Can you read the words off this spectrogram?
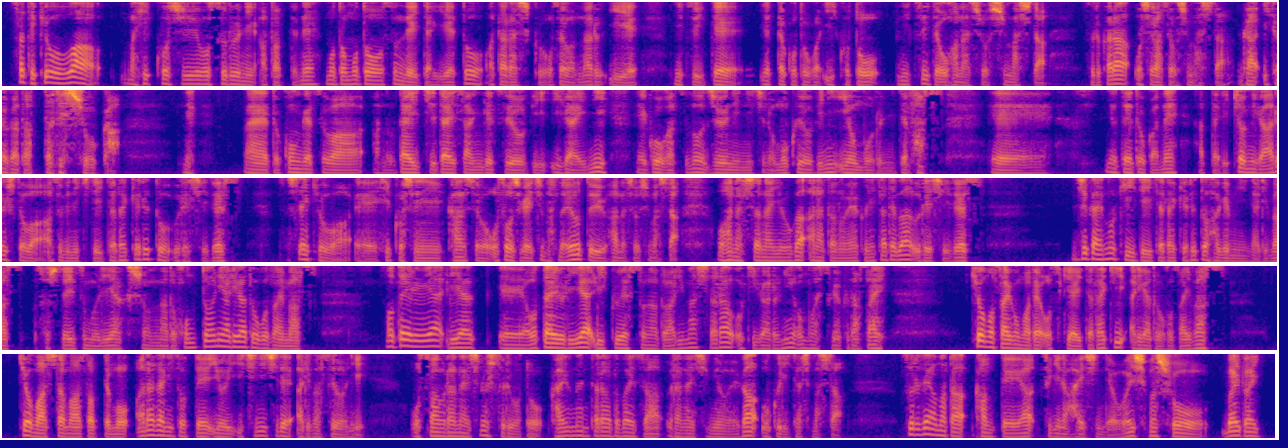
さて今日は、まあ、引っ越しをするにあたってね、もともと住んでいた家と新しくお世話になる家について、やったことがいいことについてお話をしました。それからお知らせをしましたが、いかがだったでしょうかね。えっ、ー、と、今月は、あの、第1、第3月曜日以外に、5月の12日の木曜日にイオンモールに出ます。えー、予定とかね、あったり、興味がある人は遊びに来ていただけると嬉しいです。そして今日は、えー、引っ越しに関してはお掃除が一番だよという話をしました。お話した内容があなたのお役に立てば嬉しいです。次回も聞いていただけると励みになります。そしていつもリアクションなど本当にありがとうございます。お便りやリア、えー、お便りやリクエストなどありましたらお気軽にお申し付けください。今日も最後までお付き合いいただきありがとうございます。今日も明日も明後日もあなたにとって良い一日でありますように。おっさん占い師の独り言、海運メンタルアドバイザー占い師明恵がお送りいたしました。それではまた鑑定や次の配信でお会いしましょう。バイバイ。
